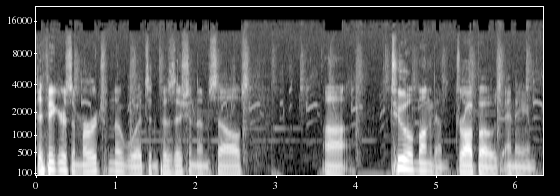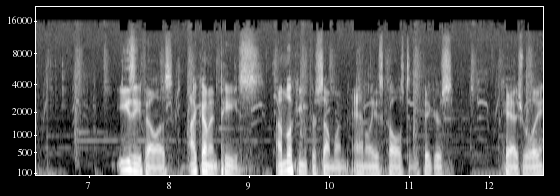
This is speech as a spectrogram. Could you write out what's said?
The figures emerge from the woods and position themselves. Uh, two among them draw bows and aim. Easy, fellas. I come in peace. I'm looking for someone, Annalise calls to the figures casually.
